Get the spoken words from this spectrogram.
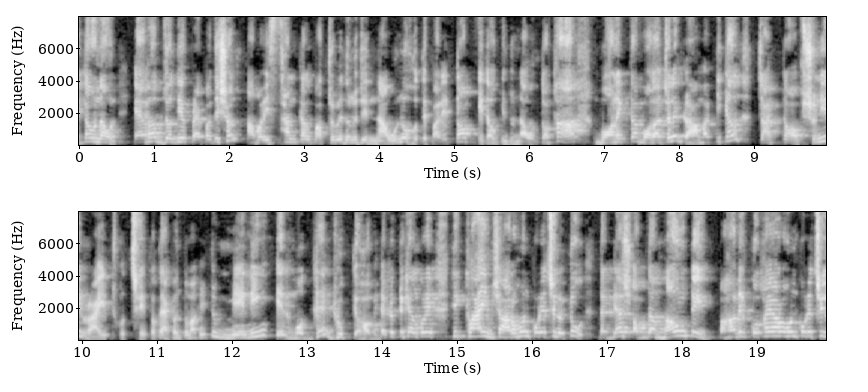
এটাও নাউন অ্যাভাব যদিও প্রেপোজিশন আবার স্থানকাল পাত্রভেদ অনুযায়ী নাউনও হতে পারে। টপ, এটাও কিন্তু নাউন তথা অনেকটা বলা চলে গ্রামাটিক্যাল চারটা অপশনই রাইট হচ্ছে। তথা এখন তোমাকে একটু মিনিং এর মধ্যে ঢুকতে হবে। দেখো একটু খেয়াল করে হি ক্লাইম সে আরোহণ করেছিল to the dash of the mountain পাহাড়ের কোথায় আরোহণ করেছিল?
